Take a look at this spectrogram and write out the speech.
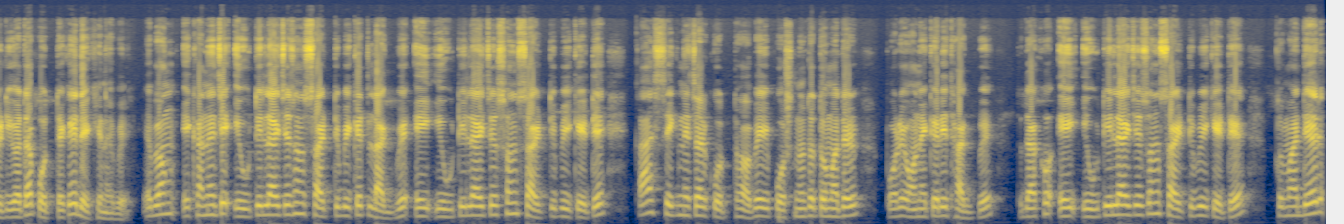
ভিডিওটা প্রত্যেকেই দেখে নেবে। এবং এখানে যে ইউটিলাইজেশন সার্টিফিকেট লাগবে, এই ইউটিলাইজেশন সার্টিফিকেটে কার সিগনেচার করতে হবে, এই প্রশ্নটা তোমাদের পরে অনেকেরই থাকবে। তো দেখো, এই ইউটিলাইজেশন সার্টিফিকেটে তোমাদের,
